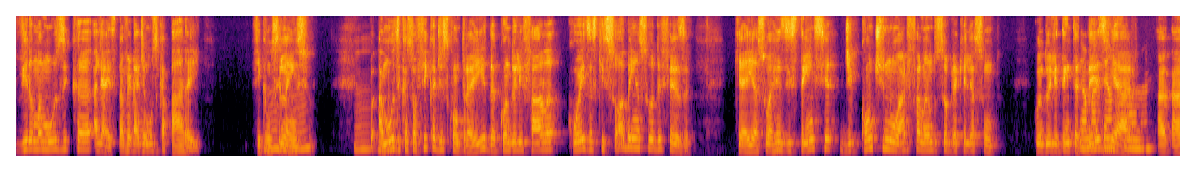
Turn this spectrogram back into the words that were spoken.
vira uma música, aliás, na verdade a música para aí. Fica um uhum. silêncio. Uhum. A música só fica descontraída quando ele fala coisas que sobem a sua defesa, que é aí a sua resistência de continuar falando sobre aquele assunto. Quando ele tenta desviar atenção, né? a,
